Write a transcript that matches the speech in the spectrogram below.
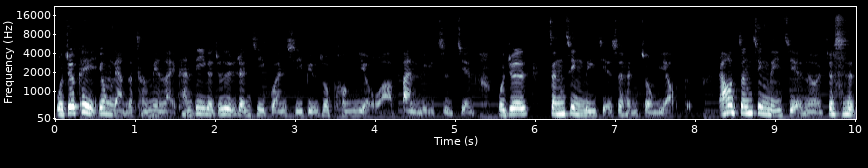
我觉得可以用两个层面来看。第一个就是人际关系，比如说朋友啊、伴侣之间，我觉得增进理解是很重要的。然后增进理解呢，就是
